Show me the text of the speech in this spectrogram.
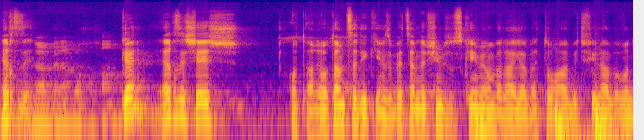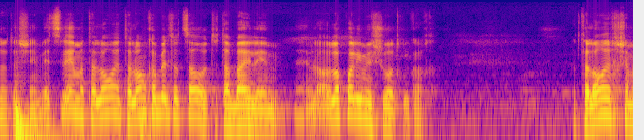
איך זה? זה הבן חכם? כן, איך זה שיש, הרי אותם צדיקים זה בעצם אנשים שעוסקים יום ולילה בתורה, בתפילה, בעבודת השם, ואצלם אתה לא, אתה לא מקבל תוצאות, אתה בא אליהם, הם לא, לא פועלים ישועות כל כך. אתה לא רואה איך שהם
